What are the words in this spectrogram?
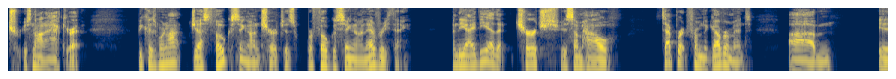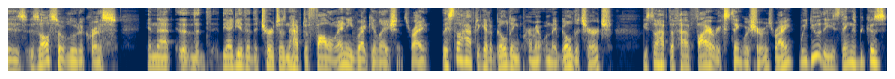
tr- it's not accurate because we're not just focusing on churches we're focusing on everything and the idea that church is somehow separate from the government um, is is also ludicrous in that uh, the, the idea that the church doesn't have to follow any regulations, right? They still have to get a building permit when they build a church. You still have to have fire extinguishers, right? We do these things because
